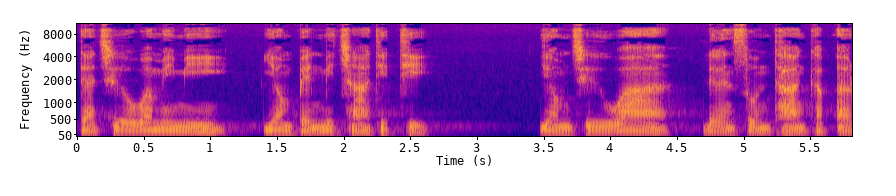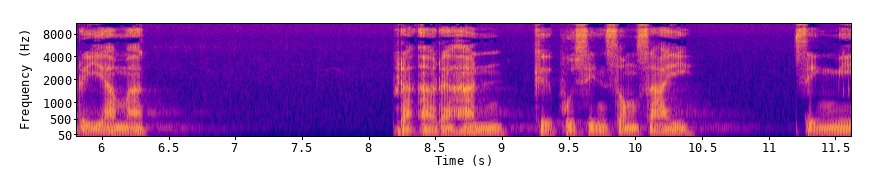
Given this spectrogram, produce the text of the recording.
แต่เชื่อว่าไม่มี ย่อมเป็นมิจฉาทิฏฐิ ย่อมชื่อว่าเดินสวนทางกับอริยมรรคพระอรหันต์คือผู้สิ้นสงสัย สิ่งมี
